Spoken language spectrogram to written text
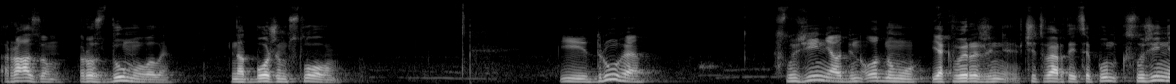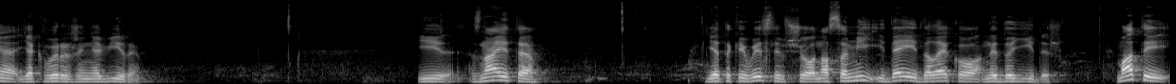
разом роздумували над Божим Словом. І друге, служіння один одному, як вираження, четвертий це пункт, служіння як вираження віри. І знаєте, є такий вислів, що на самій ідеї далеко не доїдеш. Мати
